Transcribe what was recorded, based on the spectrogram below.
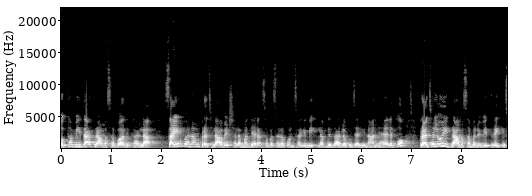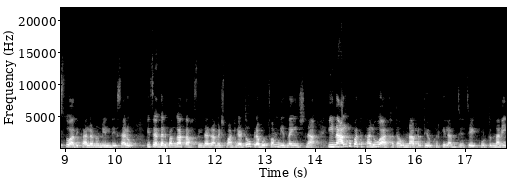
మొత్తం మీద గ్రామ గ్రామసభ అధికారుల సైవనం ప్రజల ఆవేశాల మధ్య రసబసగా కొనసాగింది. లబ్ధిదారులకు జరిగిన అన్యాయాలకు ప్రజలు ఈ గ్రామ సభను వ్యతిరేకిస్తూ అధికారులను నిలదీశారు. ఈ సందర్భంగా తహసీల్దార్ రమేష్ మాట్లాడుతూ ప్రభుత్వం నిర్ణయించిన ఈ నాలుగు పథకాలు అర్హత ఉన్న ప్రతి ఒక్కరికి లబ్ధి చేకూరుతుందని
